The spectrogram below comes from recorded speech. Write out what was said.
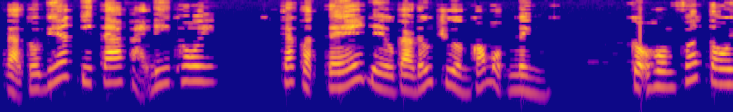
và tôi biết Pita phải đi thôi. Các vật tế đều vào đấu trường có một mình. Cậu hôn phớt tôi.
